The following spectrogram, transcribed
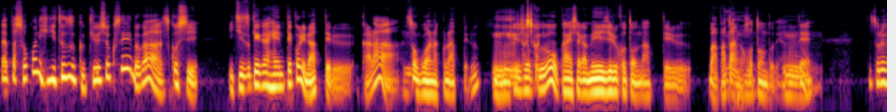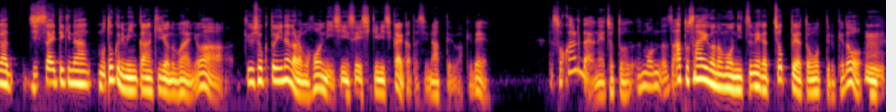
やっぱそこに引き続く給食制度が少し位置づけがへんてこになってるからうんそぐわなくなってる、うん、給。食を会社が命じることになってる、まあ、パターンがほとんどであって、うんそれが実際的なもう特に民間企業の場合には給食と言いながらも本人申請式に近い形になってるわけでそこあるんだよねちょっともうあと最後のもう煮詰めがちょっとやと思ってるけど、うん。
